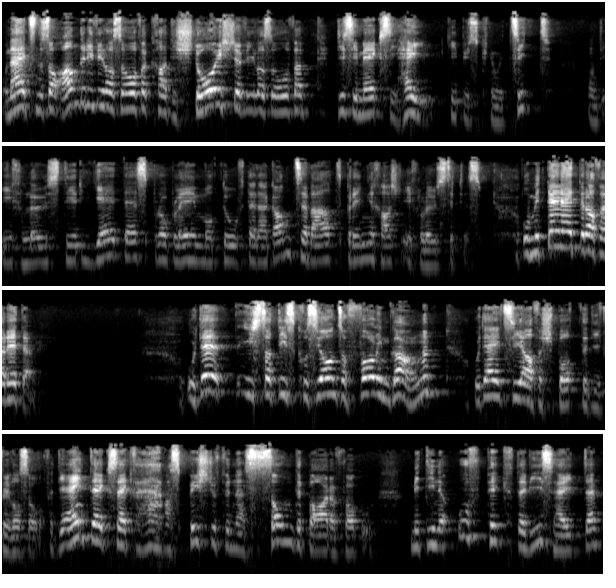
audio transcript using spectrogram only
Und dann hat es noch so andere Philosophen gehabt, die stoischen Philosophen, die sind mehr gewesen, hey, gib uns genug Zeit und ich löse dir jedes Problem, das du auf dieser ganzen Welt bringen kannst, ich löse dir das. Und mit denen hat er angefangen reden. Und dann ist so die Diskussion so voll im Gang und dann hat sie ja verspotten, die Philosophen. Die einen haben gesagt, was bist du für ein sonderbarer Vogel? Mit deinen aufgepickten Weisheiten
